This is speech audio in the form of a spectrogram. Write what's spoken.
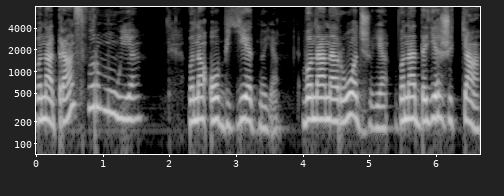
Вона трансформує, вона об'єднує, вона народжує, вона дає життя.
